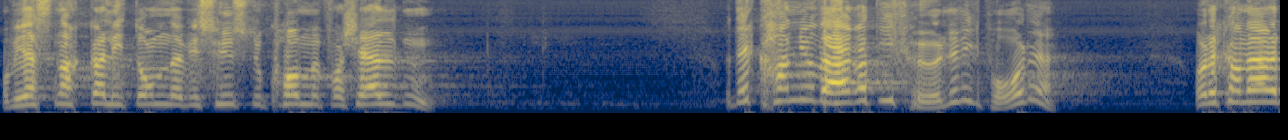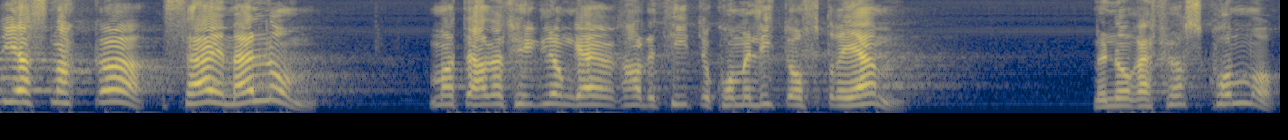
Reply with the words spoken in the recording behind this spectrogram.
Og vi har snakka litt om det. Vi syns du kommer for sjelden. Det kan jo være at de føler litt på det. Og det kan være de har snakka seg imellom om at det hadde vært hyggelig om Geir hadde tid til å komme litt oftere hjem. Men når jeg først kommer,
